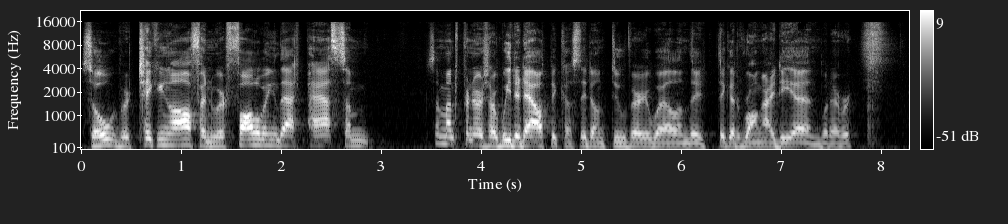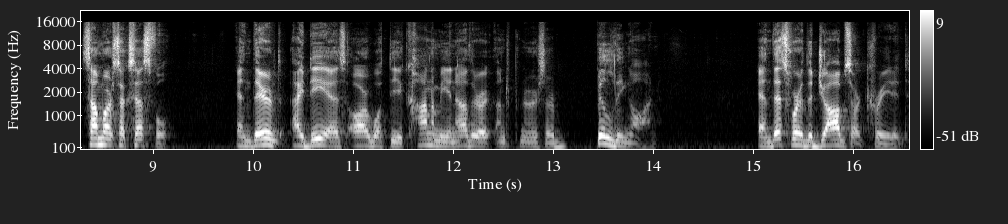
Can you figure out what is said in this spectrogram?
So we're taking off and we're following that path. Some, some entrepreneurs are weeded out because they don't do very well and they, they got a wrong idea and whatever. Some are successful. And their ideas are what the economy and other entrepreneurs are building on. And that's where the jobs are created,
